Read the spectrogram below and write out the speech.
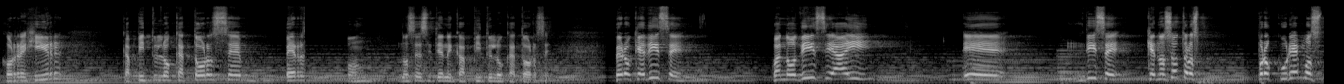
corregir, capítulo 14, no sé si tiene capítulo 14, pero que dice, cuando dice ahí, eh, dice que nosotros procuremos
